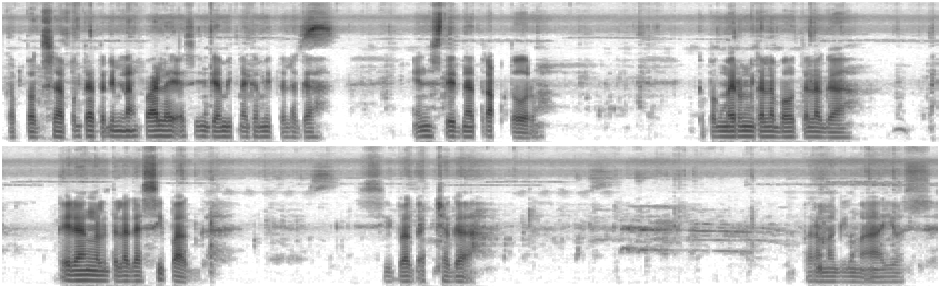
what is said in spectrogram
Kapag sa pagtatanim ng palay, as in gamit na gamit talaga. Instead na traktor, kapag mayroon kalabaw talaga, kailangan lang talaga sipag. Sipag at tiyaga. Para maging maayos.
